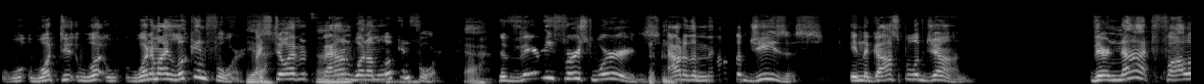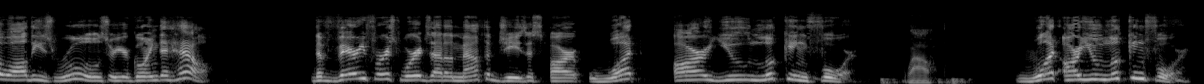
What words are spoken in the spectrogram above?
what do what what am I looking for? Yeah. I still haven't Uh-huh. found what I'm looking for. Yeah. The very first words out of the mouth of Jesus in the Gospel of John, they're not follow all these rules or you're going to hell. The very first words out of the mouth of Jesus are, What are you looking for? Wow. What are you looking for?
